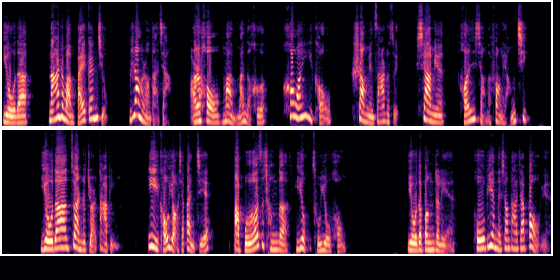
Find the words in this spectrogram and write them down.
有的拿着碗白干酒，让让大家。而后慢慢的喝，喝完一口，上面咂着嘴，下面很响的放凉气。有的攥着卷大饼，一口咬下半截，把脖子撑得又粗又红。有的绷着脸，普遍的向大家抱怨：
